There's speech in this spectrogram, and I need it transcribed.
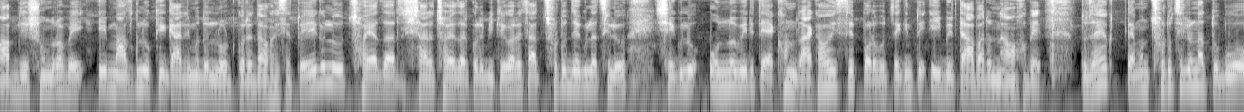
মাপ দিয়ে সুন্দরভাবে এই মাছগুলোকে গাড়ির মধ্যে লোড করে দেওয়া হয়েছে। তো এগুলো ছয় হাজার, সাড়ে ছয় হাজার করে বিক্রি করা হয়েছে। আর ছোটো যেগুলো ছিল, সেগুলো অন্য বেড়িতে এখন রাখা হয়েছে। পরবর্তীতে কিন্তু এই বেড়িতে আবারও নেওয়া হবে। তো যাই হোক তেমন ছোট ছিল না, তবুও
